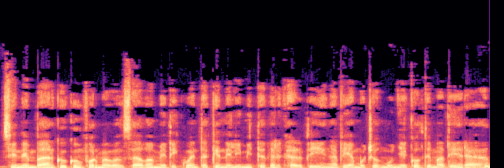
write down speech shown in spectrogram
Sin embargo, conforme avanzaba me di cuenta que en el límite del jardín había muchos muñecos de madera.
